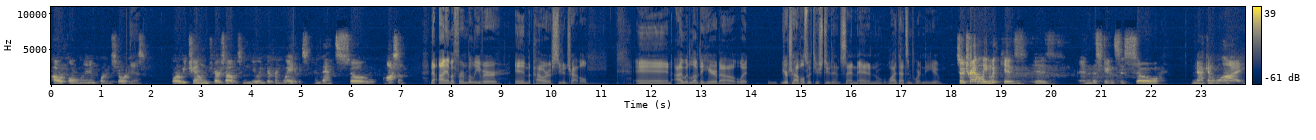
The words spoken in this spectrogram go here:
powerful and important stories. Yeah. Or we challenged ourselves in new and different ways. And that's so awesome. Now, I am a firm believer in the power of student travel. And I would love to hear about what your travels with your students and, and why that's important to you. So, traveling with kids is and the students is so, not to lie,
